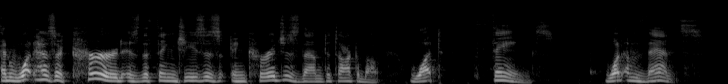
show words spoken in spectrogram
And what has occurred is the thing Jesus encourages them to talk about. What things, what events,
